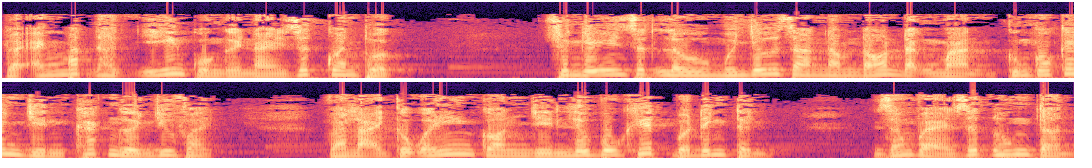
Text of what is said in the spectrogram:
Loại ánh mắt hận ý của người này rất quen thuộc. Suy nghĩ rất lâu mới nhớ ra năm đó Đặng Mạn cũng có cái nhìn khác người như vậy. Và lại cậu ấy còn nhìn Lưu Vũ Khiết và Đinh Tịnh dáng vẻ rất hung tợn,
